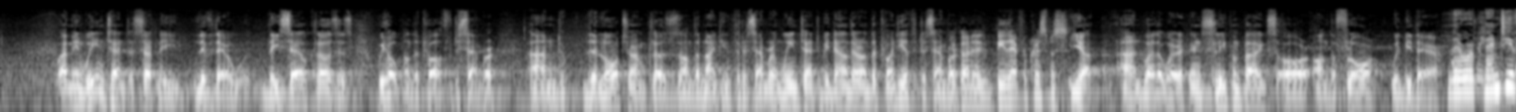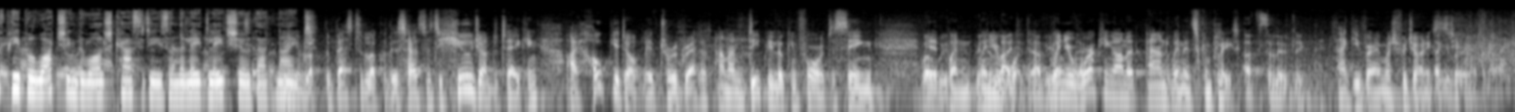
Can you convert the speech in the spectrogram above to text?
I mean, we intend to certainly live there. The sale closes, we hope, on the 12th of December, and the law term closes on the 19th of December, and we intend to be down there on the 20th of December. You're going to be there for Christmas? Yep, and whether we're in sleeping bags or on the floor, we'll be there. There were plenty of people watching the Walsh Cassidys on the Late Late Show that night. luck, the best of luck with this house. It's a huge undertaking. I hope you don't live to regret it, and I'm deeply looking forward to seeing Well, it when, when you're, delighted you when you're there. working on it and when it's complete. Absolutely. Thank you very much for joining us. Thank you very much.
